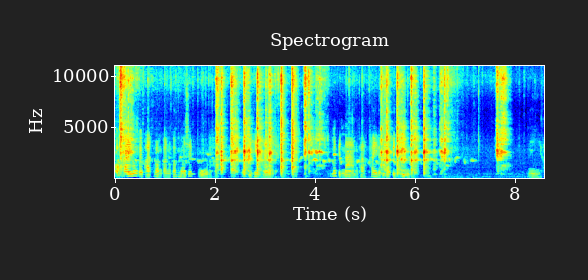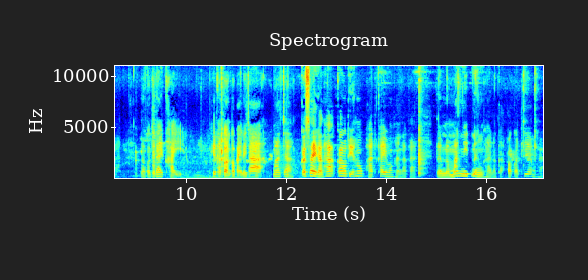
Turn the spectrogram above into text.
เอาไข่ลงไปพัดพร้อมกันกับหัวไชปูนะคะแล้วจะเทให้ไม่เป็นหน้านะคะไข่แบบนี้เป็นชิ้น นี่ค่ะแล้วก็จะได้ไข่เพชรขั้นตอนต่อไปเลยจ้า มาจ้ะก็ใส่กระทะเก้าที่ห้าพัดไข่วังหันแล้วค่ะ เติมน้ำมันนิดนึงค่ะ แล้วก็เอากระเทียมค่ะ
